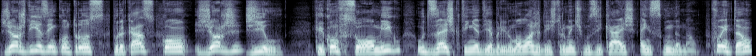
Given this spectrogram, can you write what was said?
Jorge Dias encontrou-se, por acaso, com Jorge Gil, que confessou ao amigo o desejo que tinha de abrir uma loja de instrumentos musicais em segunda mão. Foi então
